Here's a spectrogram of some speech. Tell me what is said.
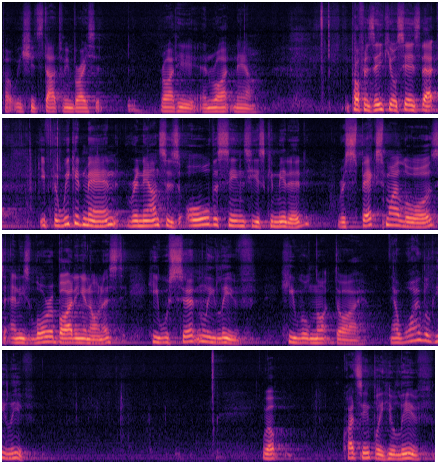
but we should start to embrace it right here and right now. The prophet Ezekiel says that if the wicked man renounces all the sins he has committed, respects my laws, and is law abiding and honest, he will certainly live. He will not die. Now, why will he live? Well, quite simply, he'll live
